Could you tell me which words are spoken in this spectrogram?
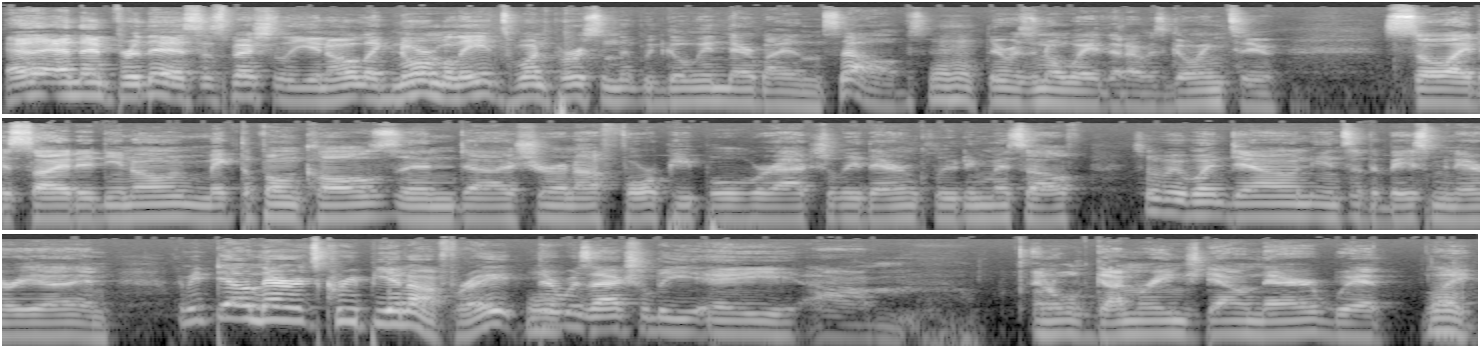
And, and then for this, especially, you know, like normally it's one person that would go in there by themselves. There was no way that I was going to. So I decided, you know, make the phone calls, and uh, sure enough, four people were actually there, including myself. So we went down into the basement area, and I mean, down there it's creepy enough, right? There was actually a um, an old gun range down there with hmm. like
